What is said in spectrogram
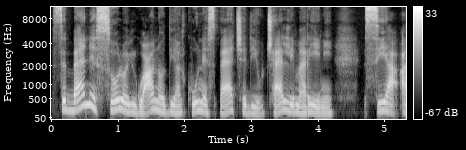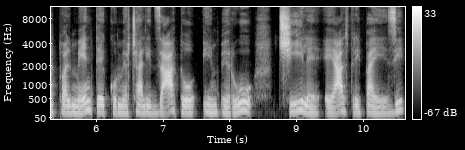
Sebbene solo il guano di alcune specie di uccelli marini sia attualmente commercializzato in Perù, Cile e altri paesi,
